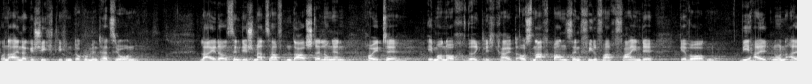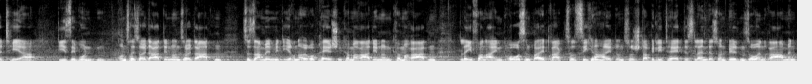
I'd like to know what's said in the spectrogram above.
und einer geschichtlichen Dokumentation. Leider sind die schmerzhaften Darstellungen heute immer noch Wirklichkeit. Aus Nachbarn sind vielfach Feinde geworden. Wie heilt nun Altea diese Wunden? Unsere Soldatinnen und Soldaten zusammen mit ihren europäischen Kameradinnen und Kameraden liefern einen großen Beitrag zur Sicherheit und zur Stabilität des Landes und bilden so einen Rahmen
